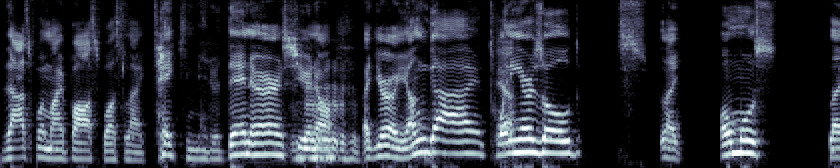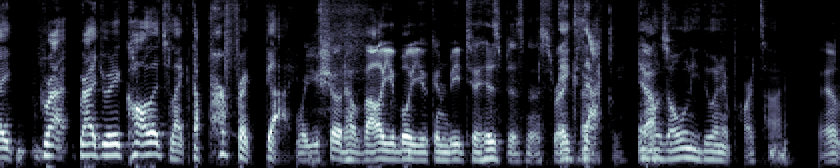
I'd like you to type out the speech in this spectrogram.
that's when my boss was like taking me to dinners, you know, like you're a young guy, 20 Yeah. years old, like almost like gra- graduated college, like the perfect guy. where you showed how valuable you can be to his business, right? exactly. And I was only doing it part time. Yeah.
